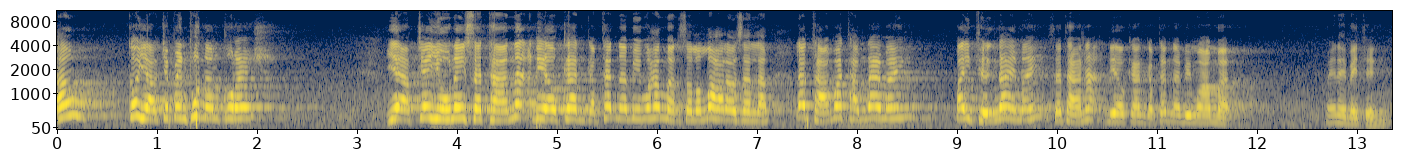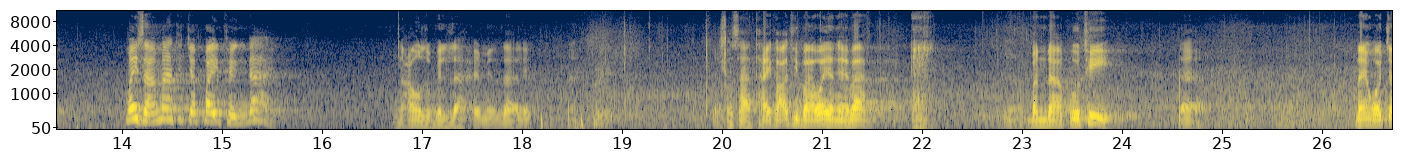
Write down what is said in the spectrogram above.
เอา้าก็อยากจะเป็นผู้นำกุเรช อยากจะอยู่ในสถานะเดียวกันกับท่านนาบีมุฮัมมัดสุลลัลลอฮุอะลัยฮิวะสัลลัมแล้วถามว่าทำได้ไหม ไปถึงได้ไหมสถานะเดียวกันกับท่านนาบีมุฮัมมัดไม่ได้ไปถึง ไม่สามารถที่จะไปถึงได้นะอูซุบิลลาฮิมินซาลิกภาษาไทยเขาอธิบายว่ายังไงบ้าง บรรดาผู้ที่ ในหัวใจ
